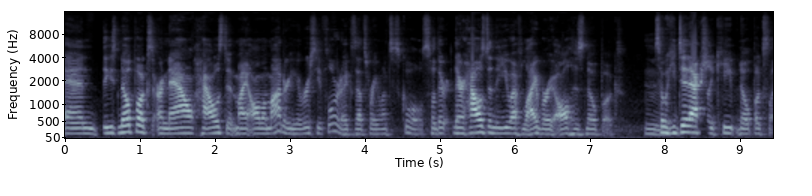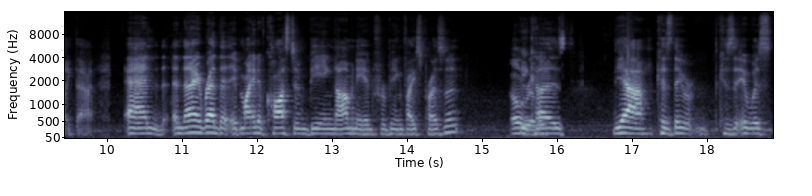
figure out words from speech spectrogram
And these notebooks are now housed at my alma mater, University of Florida, because that's where he went to school. So they're they're housed in the UF library, all his notebooks. So he did actually keep notebooks like that. And and then I read that it might have cost him being nominated for being vice president oh, really? because yeah, because they were because it was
